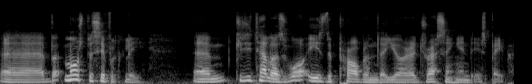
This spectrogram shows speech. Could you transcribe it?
uh, but more specifically, um, could you tell us what is the problem that you're addressing in this paper?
